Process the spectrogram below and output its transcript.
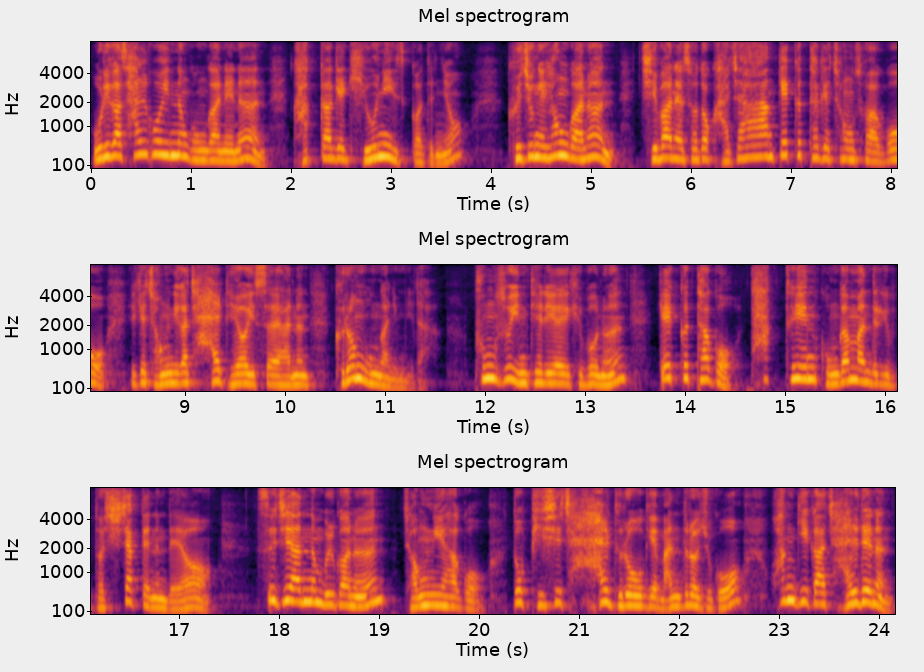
우리가 살고 있는 공간에는 각각의 기운이 있거든요. 그 중에 현관은 집안에서도 가장 깨끗하게 청소하고 이렇게 정리가 잘 되어 있어야 하는 그런 공간입니다. 풍수 인테리어의 기본은 깨끗하고 탁 트인 공간 만들기부터 시작되는데요. 쓰지 않는 물건은 정리하고 또 빛이 잘 들어오게 만들어주고 환기가 잘 되는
